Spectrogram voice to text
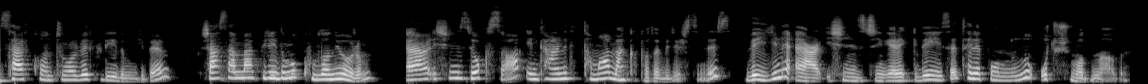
Self Control ve Freedom gibi. Şahsen ben Freedom'u kullanıyorum. Eğer işiniz yoksa interneti tamamen kapatabilirsiniz ve yine eğer işiniz için gerekli değilse telefonunuzu uçuş moduna alın.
